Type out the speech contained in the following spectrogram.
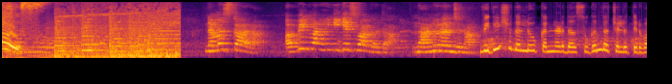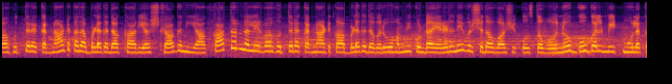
ನ್ಯೂಸ್ ನಮಸ್ಕಾರ ಅವಿನ್ ವಾಹಿನಿಗೆ ಸ್ವಾಗತ ವಿದೇಶದಲ್ಲೂ ಕನ್ನಡದ ಸುಗಂಧ ಚೆಲ್ಲುತ್ತಿರುವ ಉತ್ತರ ಕರ್ನಾಟಕದ ಬಳಗದ ಕಾರ್ಯ ಶ್ಲಾಘನೀಯ. ಕಾತರ್ನಲ್ಲಿರುವ ಉತ್ತರ ಕರ್ನಾಟಕ ಬಳಗದವರು ಹಮ್ಮಿಕೊಂಡ ಎರಡನೇ ವರ್ಷದ ವಾರ್ಷಿಕೋತ್ಸವವನ್ನು ಗೂಗಲ್ ಮೀಟ್ ಮೂಲಕ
